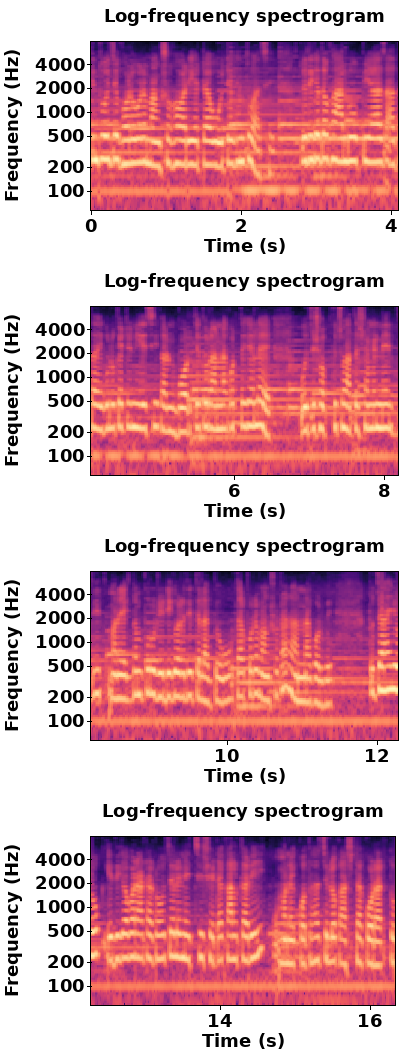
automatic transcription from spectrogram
কিন্তু ওই যে ঘরে ঘরে মাংস খাওয়ার ইয়েটা, ওইটা কিন্তু আছে। তো এদিকে দেখো আলু, পেঁয়াজ, আদা এগুলো কেটে নিয়েছি, কারণ বরকে তো রান্না করতে গেলে ওই যে সব কিছু হাতের সামনে নিয়ে মানে একদম পুরো রেডি করে দিতে লাগবে। ও তারপরে মাংসটা রান্না করবে। তো যাই হোক, এদিকে আবার আটাটাও চেলে নিচ্ছি, সেটা কালকারই মানে কথা ছিল কাজটা করার। তো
